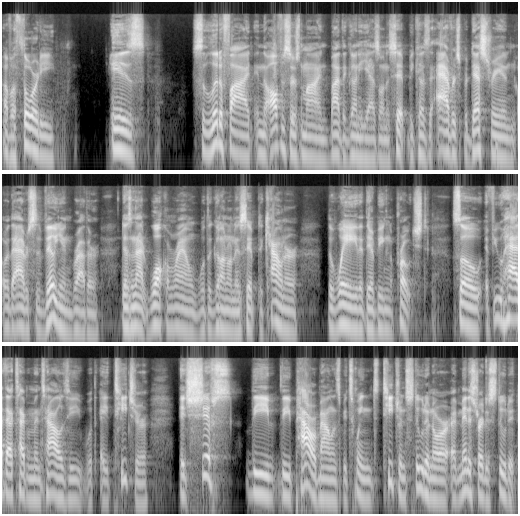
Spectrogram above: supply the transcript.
of authority is solidified in the officer's mind by the gun he has on his hip because the average pedestrian or the average civilian rather does not walk around with a gun on his hip to counter the way that they're being approached. So if you have that type of mentality with a teacher, it shifts the the power balance between teacher and student or administrator student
